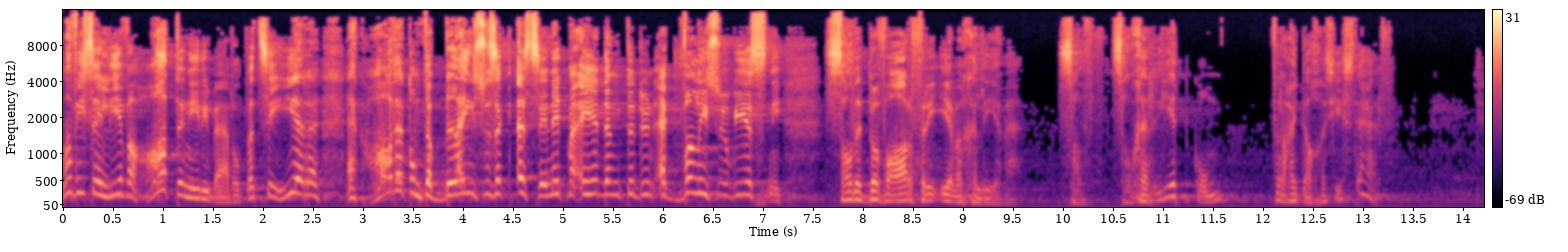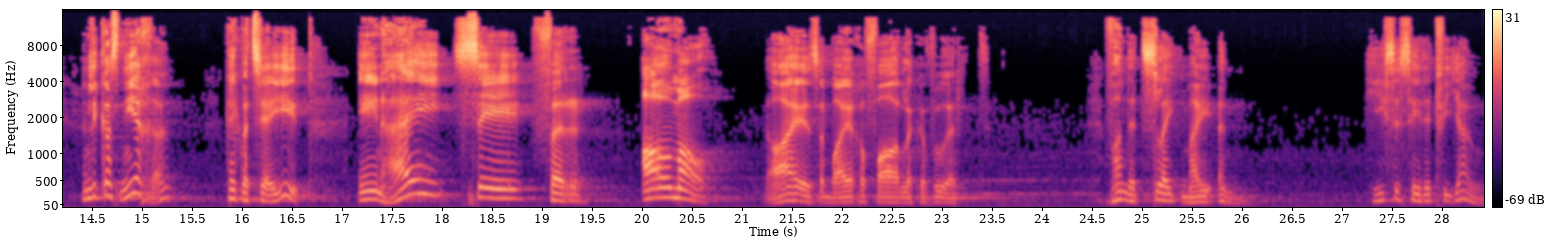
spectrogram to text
Maar wie sy lewe haat in hierdie wêreld, wat sê Here, ek haat dit om te bly soos ek is en net my eie ding te doen. Ek wil nie so wees nie. Sal dit bewaar vir die ewige lewe. Sal sal gereed kom vir daai dag as jy sterf. In Lukas 9, kyk wat sê hy hier. En hy sê vir almal. Daai is 'n baie gevaarlike woord. Want dit sluit my in. Jesus sê dit vir jou.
